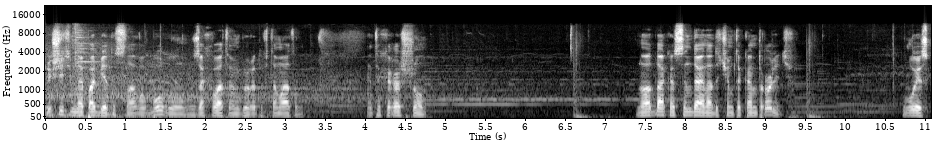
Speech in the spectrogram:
Решительная победа, слава богу. Захватываем город автоматом. Это хорошо. Но, однако, Сендая надо чем-то контролить. Войск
